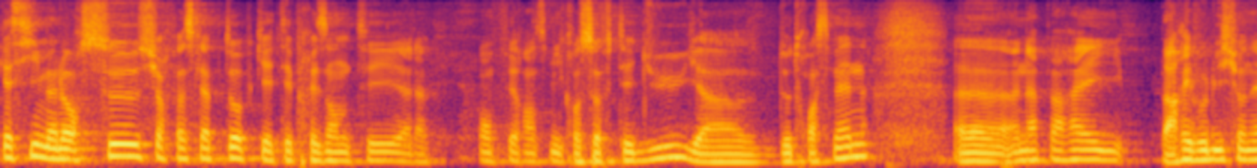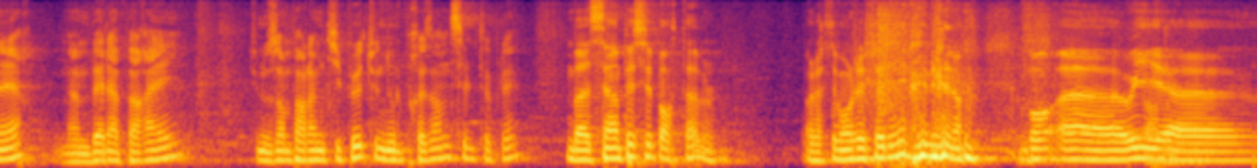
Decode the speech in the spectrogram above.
Cassim, alors ce Surface Laptop qui a été présenté à la conférence Microsoft Edu il y a 2-3 semaines, euh, un appareil pas révolutionnaire, mais un bel appareil. Tu nous en parles un petit peu, tu nous le présentes s'il te plaît? Bah, c'est un PC portable. Voilà, c'est bon, j'ai fini. Bon, euh, oui, euh,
